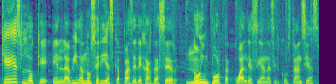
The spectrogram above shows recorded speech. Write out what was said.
¿qué es lo que en la vida no serías capaz de dejar de hacer, no importa cuáles sean las circunstancias?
